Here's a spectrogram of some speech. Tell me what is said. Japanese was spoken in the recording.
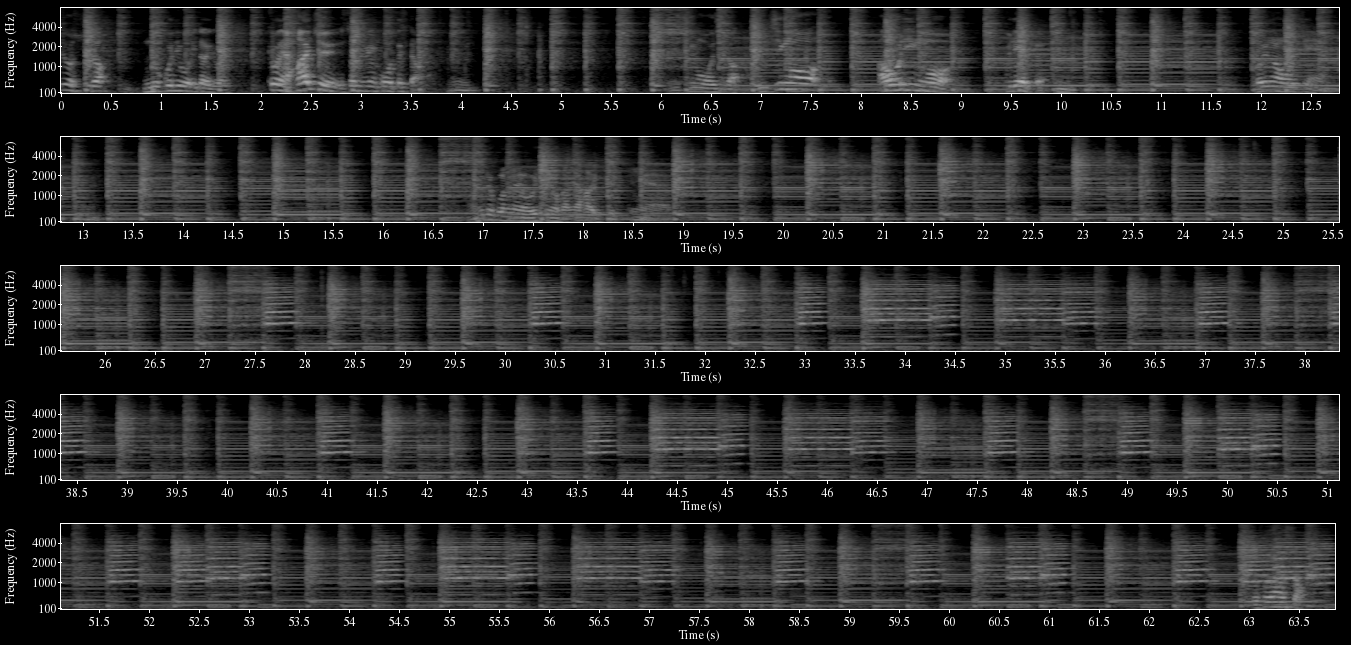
よっしゃ残りをいただきます今日ねハイチュウ久しぶりに凍ってきたうんいちご美味しかいちご青りんごクレープ、うん、これが美味しいね、なんでこんなに美味しいのかねハイチュウってねごちそうさまでした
